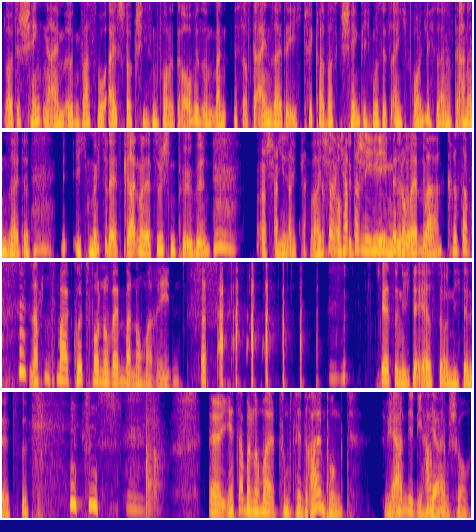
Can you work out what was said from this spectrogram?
Leute schenken einem irgendwas, wo Eisstockschießen vorne drauf ist und man ist auf der einen Seite, ich krieg gerade was geschenkt, ich muss jetzt eigentlich freundlich sein, auf der anderen Seite, ich möchte da jetzt gerade mal dazwischen pöbeln. Schwierig. War ich So, schon ich habe da eine Idee für November. Situationen. Christoph, lass uns mal kurz vor November nochmal reden. Wärst du nicht der Erste und nicht der Letzte. Äh, jetzt aber nochmal zum zentralen Punkt. Wie Ja. fanden ihr die Halftime-Show?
